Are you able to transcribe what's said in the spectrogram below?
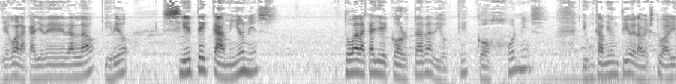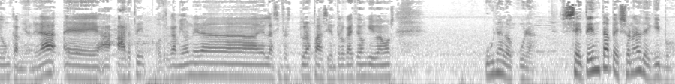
llego a la calle de, de al lado y veo siete camiones, toda la calle cortada. Digo, ¿qué cojones? Y un camión, tío, era vestuario, un camión era eh, arte, otro camión era las infraestructuras para la siguiente localización que íbamos. Una locura. 70 personas de equipo.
